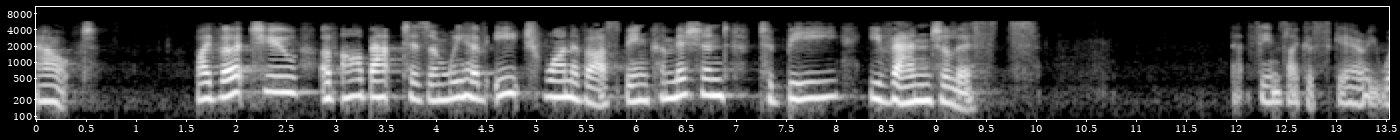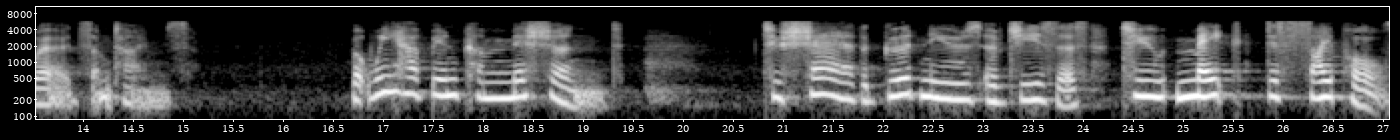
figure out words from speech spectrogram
out. By virtue of our baptism, we have each one of us been commissioned to be evangelists. Seems like a scary word sometimes. But we have been commissioned to share the good news of Jesus, to make disciples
